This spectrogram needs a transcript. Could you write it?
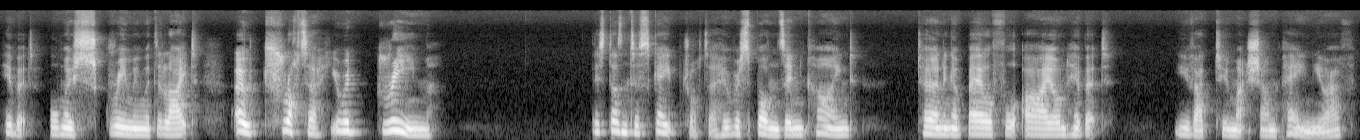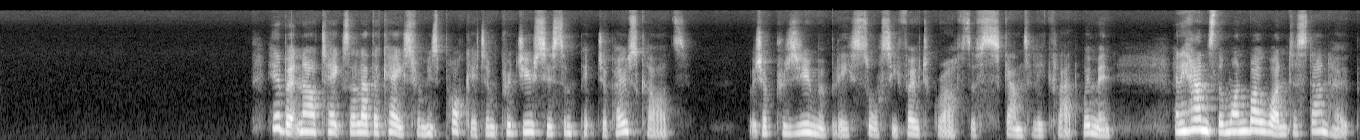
Hibbert, almost screaming with delight. Oh, Trotter, you're a dream! This doesn't escape Trotter, who responds in kind, turning a baleful eye on Hibbert. You've had too much champagne, you have. Hibbert now takes a leather case from his pocket and produces some picture postcards, which are presumably saucy photographs of scantily clad women, and he hands them one by one to Stanhope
